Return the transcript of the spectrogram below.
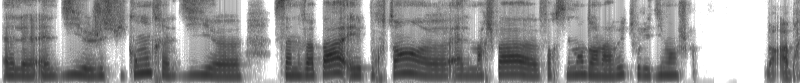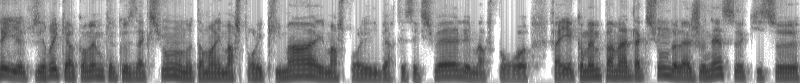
elle, elle dit je suis contre, elle dit ça ne va pas, et pourtant elle ne marche pas forcément dans la rue tous les dimanches. Après, c'est vrai qu'il y a quand même quelques actions, notamment les marches pour les climats, les marches pour les libertés sexuelles, les marches pour. Euh, enfin, il y a quand même pas mal d'actions de la jeunesse qui, se,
